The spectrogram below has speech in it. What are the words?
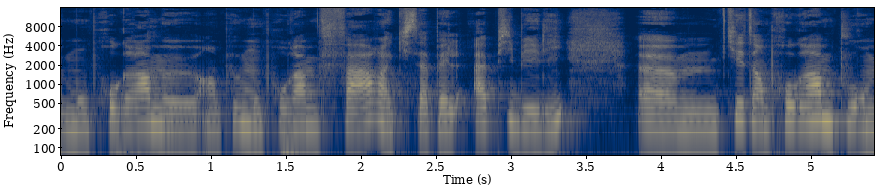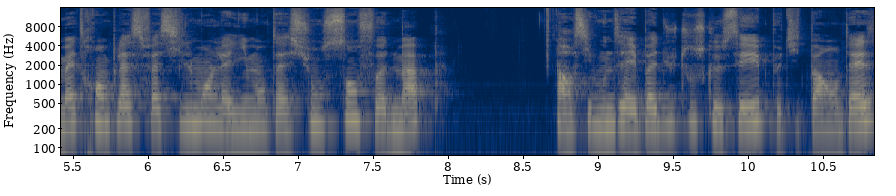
mon programme, euh, un peu mon programme phare, qui s'appelle Happy Belly, euh, qui est un programme pour mettre en place facilement l'alimentation sans FODMAP, alors si vous ne savez pas du tout ce que c'est, petite parenthèse,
